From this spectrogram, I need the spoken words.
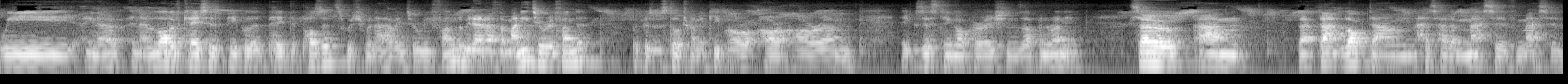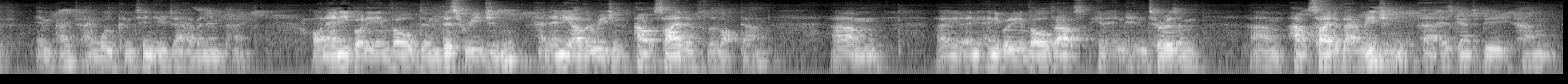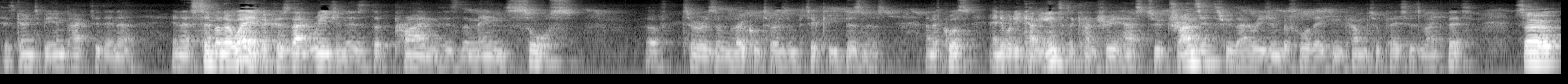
we, you know, in a lot of cases, people had paid deposits, which we're now having to refund. We don't have the money to refund it because we're still trying to keep our, our, our um, existing operations up and running. So um, that, that lockdown has had a massive, massive impact and will continue to have an impact on anybody involved in this region and any other region outside of the lockdown. Um, uh, you know, anybody involved out in, in, in tourism um, outside of that region uh, is going to be um, is going to be impacted in a in a similar way because that region is the prime is the main source of tourism, local tourism, particularly business. And of course, anybody coming into the country has to transit through that region before they can come to places like this. So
